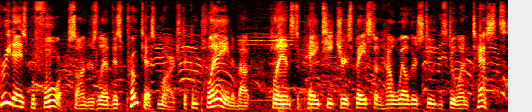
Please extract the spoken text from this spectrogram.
Three days before, Saunders led this protest march to complain about plans to pay teachers based on how well their students do on tests.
